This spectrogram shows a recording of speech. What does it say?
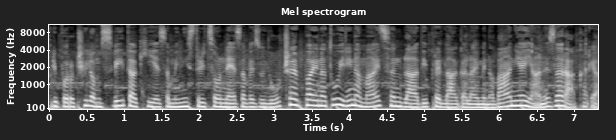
priporočilom sveta, ki je za ministrico nezavezujoče, pa je na to Irina Majcen vladi predlagala imenovanje Janeza Rakarja.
